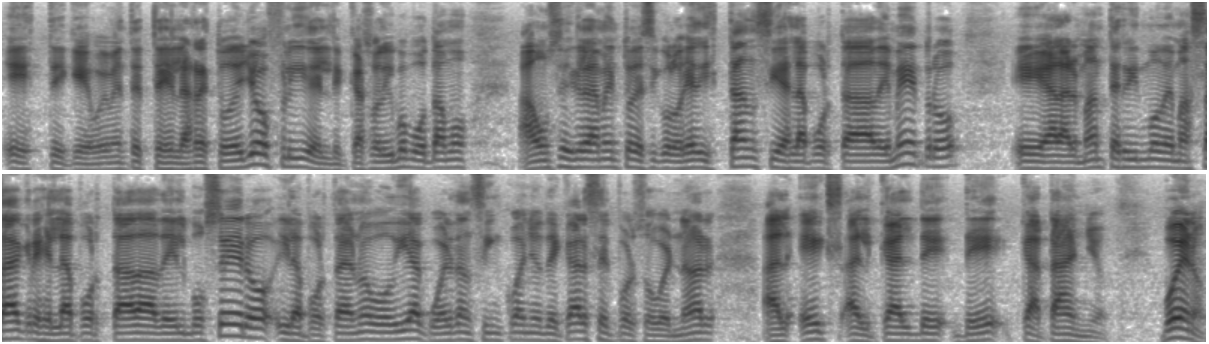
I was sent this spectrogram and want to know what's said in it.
este, que obviamente este es el arresto de Joffrey, el del caso del hipopótamo, a un reglamento de psicología a distancia es la portada de Metro. Eh, alarmante ritmo de masacres es la portada del vocero y la portada del Nuevo Día acuerdan cinco años de cárcel por sobornar al ex alcalde de Cataño. Bueno,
